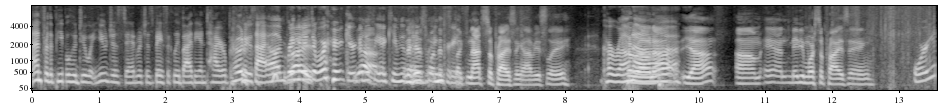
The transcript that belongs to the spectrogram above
And for the people who do what you just did, which is basically buy the entire produce aisle and bring Right. it into work, you're going to see a Now, cumulative here's one increase. that's like not surprising, obviously. Corona. Corona, yeah. Um, and maybe more surprising, Oreos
